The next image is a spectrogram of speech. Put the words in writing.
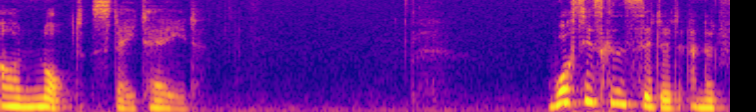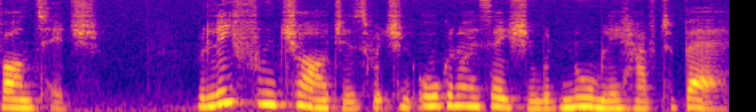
are not state aid. What is considered an advantage? Relief from charges which an organisation would normally have to bear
